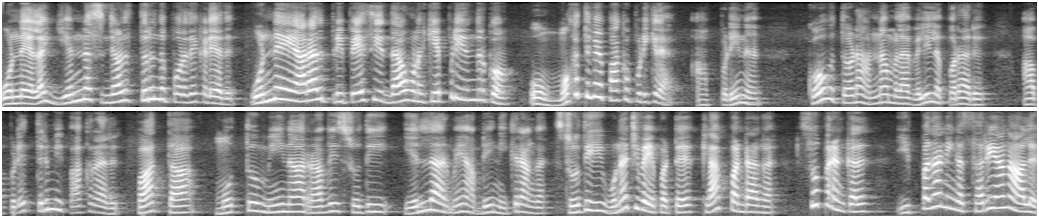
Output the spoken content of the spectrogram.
உன்னையெல்லாம் என்ன செஞ்சாலும் திருந்து போறதே கிடையாது. உன்னை யாராவது இப்படி பேசியிருந்தா உனக்கு எப்படி இருந்திருக்கும்? உன் முகத்தவே பார்க்க பிடிக்கல. அப்படின்னு கோவத்தோட அண்ணாமலை வெளியில போறாரு. அப்படியே திரும்பி பார்க்குறாரு பார்த்தா முத்து மீனா ரவி ஸ்ருதி எல்லாருமே அப்படியே நிற்கிறாங்க ஸ்ருதி உணர்ச்சி வயப்பட்டு கிளாப் பண்ணுறாங்க சூப்பர் அங்கிள் இப்போதான் நீங்கள் சரியான ஆள்.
